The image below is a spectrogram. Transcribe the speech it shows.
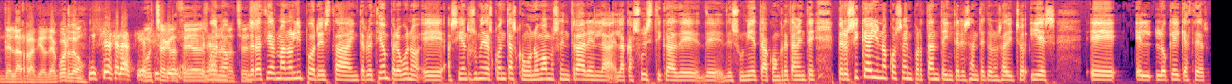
de la radio, ¿de acuerdo? Muchas gracias. Muchas sí, gracias. Buenas Bueno, noches. gracias Manoli por esta intervención, pero bueno, eh, así en resumidas cuentas, como no vamos a entrar en la, en la casuística de, de- de su nieta concretamente, pero sí que hay una cosa importante e interesante que nos ha dicho y es eh, el- lo que hay que hacer.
